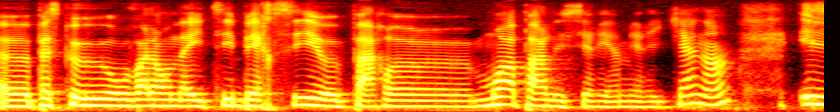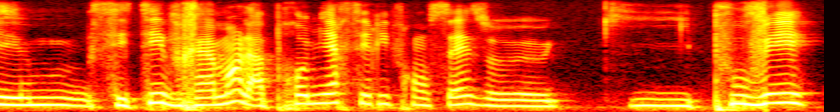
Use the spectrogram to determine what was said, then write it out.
euh, parce que on, voilà on a été bercé euh, par moi par les séries américaines hein, et hum, c'était vraiment la première série française qui pouvait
